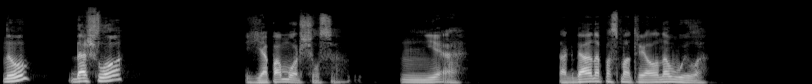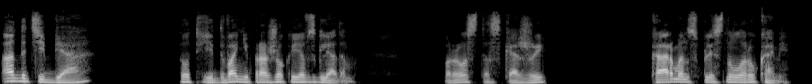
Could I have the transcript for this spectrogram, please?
«Ну, дошло?» Я поморщился. не Тогда она посмотрела на Уилла. «А до тебя?» Тот едва не прожег ее взглядом. «Просто скажи». Кармен всплеснула руками.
